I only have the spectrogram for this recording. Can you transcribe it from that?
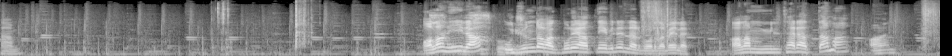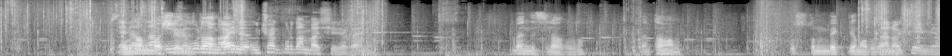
Tamam. Alan iyi la. Ucunda bak buraya atlayabilirler bu arada beyler. Alan militer attı ama Aynen. en Buradan azından ucu burada. Tamam, aynen de- uçak buradan başlayacak aynen. Ben de silah buldum. Ben tamam. Ustumu bekliyorum abi. Ben Ben okeyim ya.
